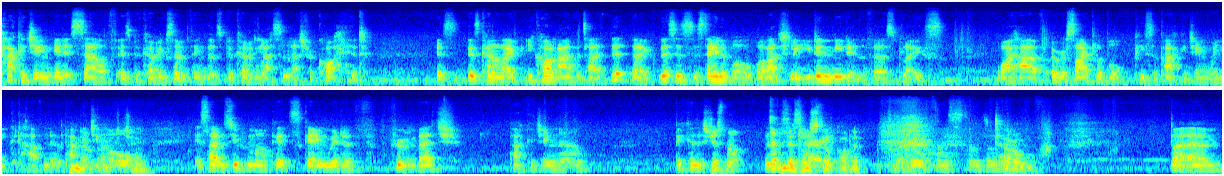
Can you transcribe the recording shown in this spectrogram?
packaging in itself is becoming something that's becoming less and less required. It's it's kind of like you can't advertise that like this is sustainable. Well, actually, you didn't need it in the first place. Why have a recyclable piece of packaging when you could have no packaging, at all? It's like the supermarkets getting rid of fruit and veg packaging now because it's just not necessary. Lidl still got it. Lidl has still got it. Terrible. But um,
